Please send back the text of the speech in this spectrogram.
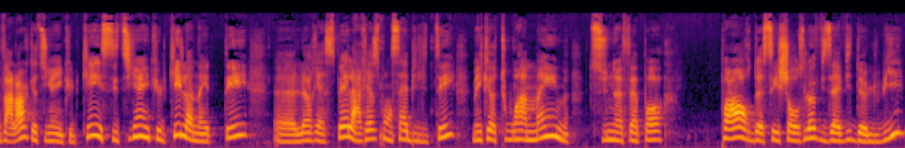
valeurs que tu y as inculquées. Si tu y as inculqué l'honnêteté, euh, le respect, la responsabilité, mais que toi-même, tu ne fais pas part de ces choses-là vis-à-vis de lui,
